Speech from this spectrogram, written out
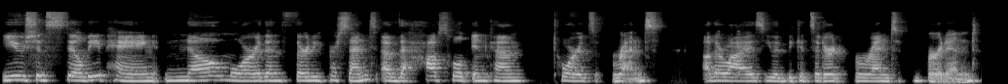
you should still be paying no more than 30% of the household income towards rent. Otherwise, you would be considered rent burdened.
